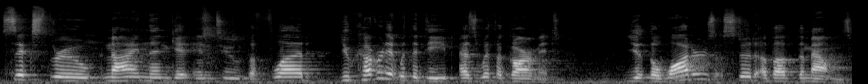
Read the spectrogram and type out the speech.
6 through 9 then get into the flood. You covered it with the deep as with a garment. You, the waters stood above the mountains.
